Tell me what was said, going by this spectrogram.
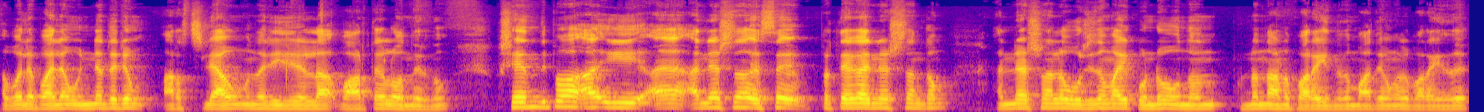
അതുപോലെ പല ഉന്നതരും അറസ്റ്റിലാവും എന്ന രീതിയിലുള്ള വാർത്തകൾ വന്നിരുന്നു. പക്ഷേ ഇന്നിപ്പോൾ ഈ അന്വേഷണ എസ് പ്രത്യേക അന്വേഷണ സംഘം അന്വേഷണം നല്ല ഊർജിതമായി കൊണ്ടുപോകുന്ന ഉണ്ടെന്നാണ് പറയുന്നത് മാധ്യമങ്ങൾ പറയുന്നത്.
